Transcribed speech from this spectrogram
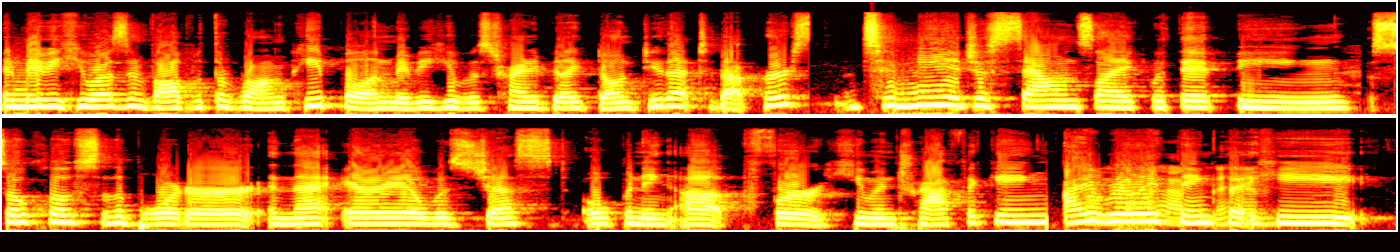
And maybe he was involved with the wrong people, and maybe he was trying to be like, don't do that to that person. To me, it just sounds like with it being so close to the border and that area was just opening up for human trafficking, I Something really think that he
